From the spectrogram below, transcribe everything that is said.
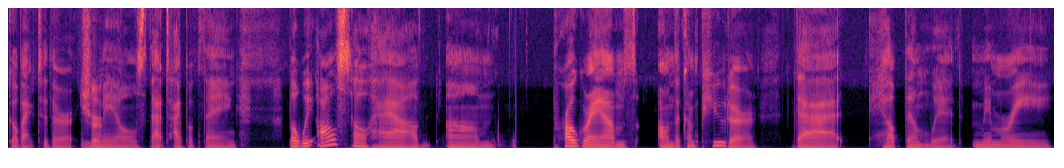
go back to their Sure. emails, that type of thing. But we also have um, programs on the computer that help them with memory,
